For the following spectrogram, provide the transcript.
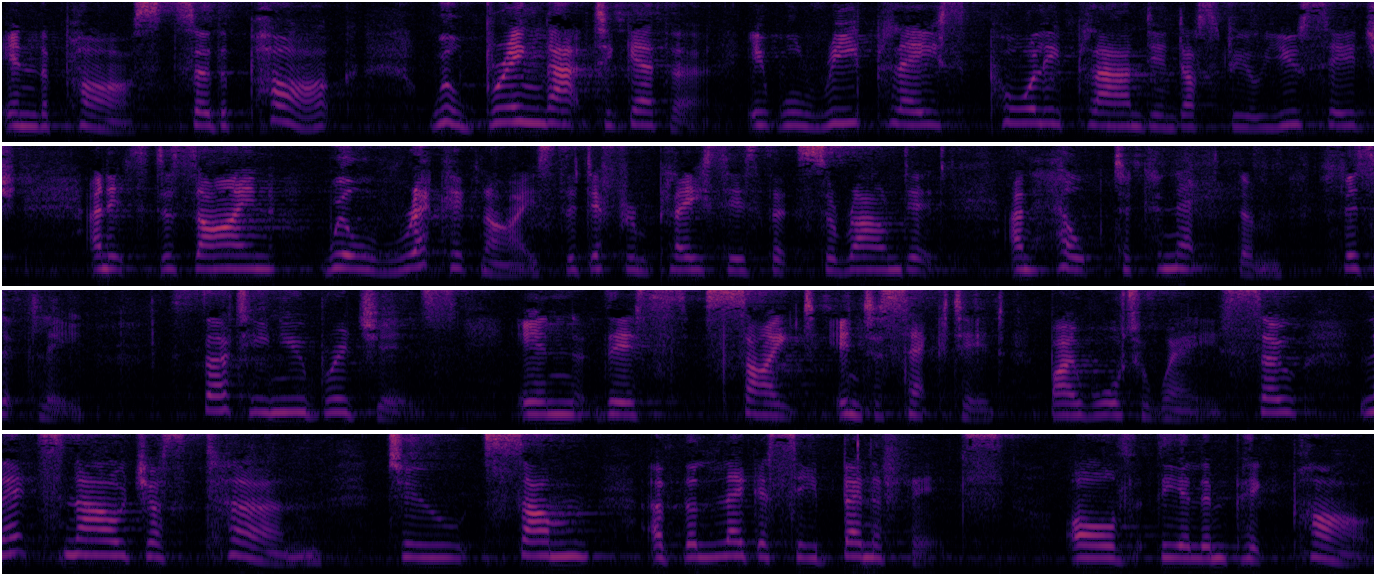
in the past. So the park will bring that together. It will replace poorly planned industrial usage, and its design will recognize the different places that surround it and help to connect them physically. 30 new bridges in this site intersected by waterways. So let's now just turn to some of the legacy benefits of the Olympic Park.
